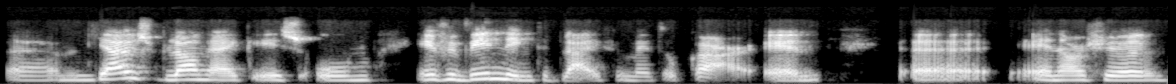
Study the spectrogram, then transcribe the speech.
um, juist belangrijk is om in verbinding te blijven met elkaar. En, uh, en als je.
